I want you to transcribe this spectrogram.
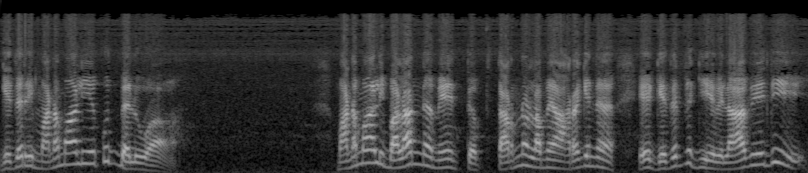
ගෙදරි මනමාලියෙකුත් බැලුවා. මනමාලි බලන්න මේ තරුණ ළමයා අරගෙන ඒ ගෙදරට ගිය වෙලාවේදී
